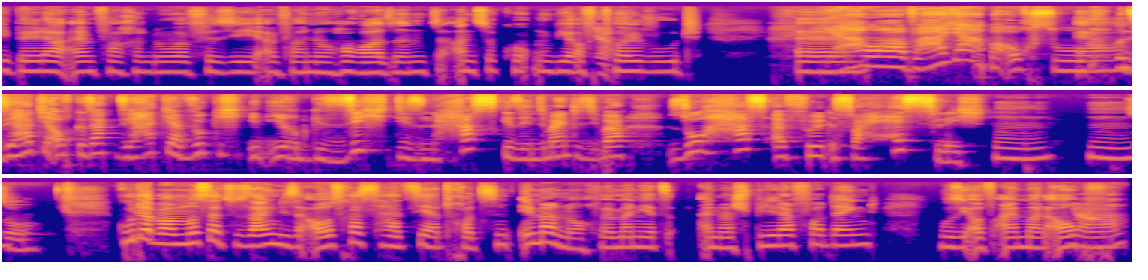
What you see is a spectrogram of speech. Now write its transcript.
Die Bilder einfach nur für sie einfach nur Horror sind, anzugucken, wie auf Ja. Tollwut. Ähm, ja, war ja aber auch so. ja. Und sie hat ja auch gesagt, sie hat ja wirklich in ihrem Gesicht diesen Hass gesehen. Sie meinte, sie war so hasserfüllt, es war hässlich. hm, hm. So. Gut, aber man muss dazu sagen, diese Ausraster hat sie ja trotzdem immer noch, wenn man jetzt an das Spiel davor denkt, wo sie auf einmal auch Ja.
